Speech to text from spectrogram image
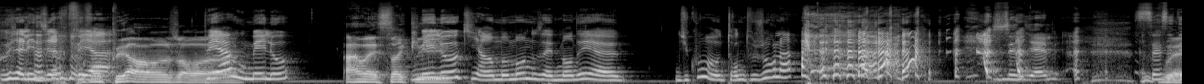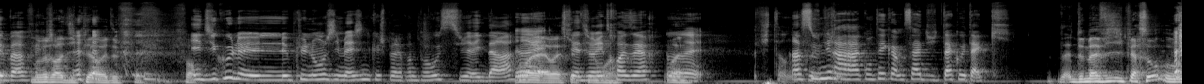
J'allais dire PA. PA, hein, genre. PA euh, ou Mélo? Ah ouais, c'est vrai que. les- Mélo qui à un moment nous a demandé. euh, du coup, on tourne toujours là Génial. Ça, Ouais. c'était pas Moi, j'aurais dit PA, ouais, de fou. Fort. Et du coup, le, le plus long, j'imagine que je peux répondre pour vous, c'est celui avec Dara, Ouais, Ouais, ouais, qui a duré effectivement, 3 heures. Ouais. Putain. Un souvenir à raconter comme ça, du tac au tac. De ma vie perso ou...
